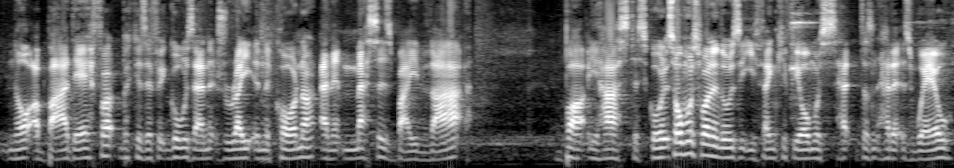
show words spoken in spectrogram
not a bad effort because if it goes in, it's right in the corner and it misses by that. But he has to score. It's almost one of those that you think if he almost hit, doesn't hit it as well,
